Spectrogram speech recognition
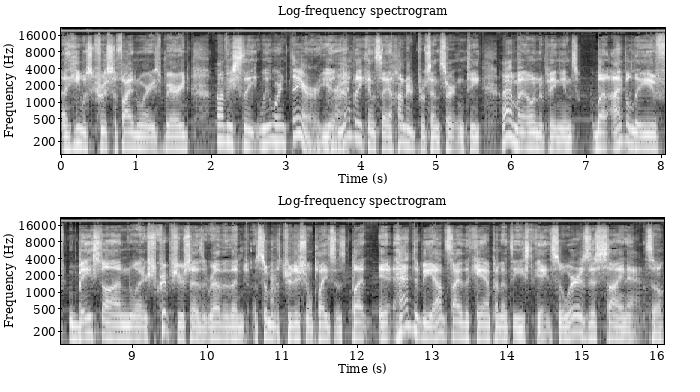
uh, he was crucified and where he's buried. Obviously, we weren't there. You, Right. Nobody can say 100% certainty. I have my own opinions, but I believe, based on where Scripture says it rather than some of the traditional places, but it had to be outside the camp and at the East Gate. So, where is this sign at? So,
